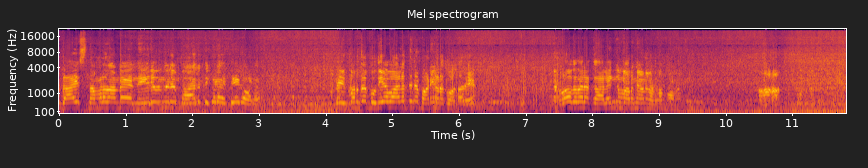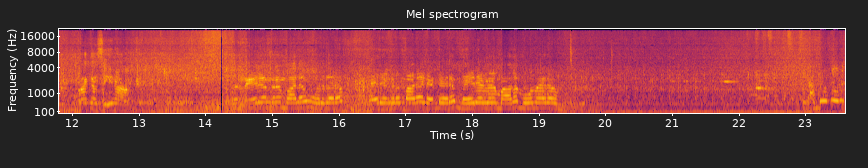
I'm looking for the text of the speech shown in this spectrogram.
അപ്പൊ ഗായ്സ് നമ്മളതാണ്ട് നേരവെങ്കിലും പാലത്തിൽ കൂടെ എത്തിയേക്കാണ് അപ്പൊ ഇപ്പുറത്തെ പുതിയ പാലത്തിന്റെ പണി കിടക്കുന്നുണ്ട് അതെ. വെള്ളമൊക്കെ നല്ല കലങ്ങി മറിഞ്ഞാണ് വെള്ളം പോണത് ആഹാ. സീനാണ് നേരങ്കരം പാലം ഒരു തരം നേരങ്കരം പാലം രണ്ടു തരം നേരങ്കരം പാലം മൂന്ന് രണ്ടു ദിവസം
